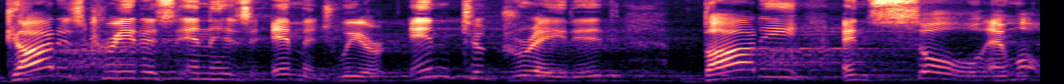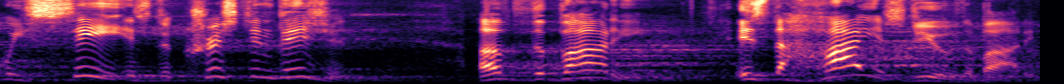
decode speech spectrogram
God has created us in His image. We are integrated, body and soul. And what we see is the Christian vision of the body is the highest view of the body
